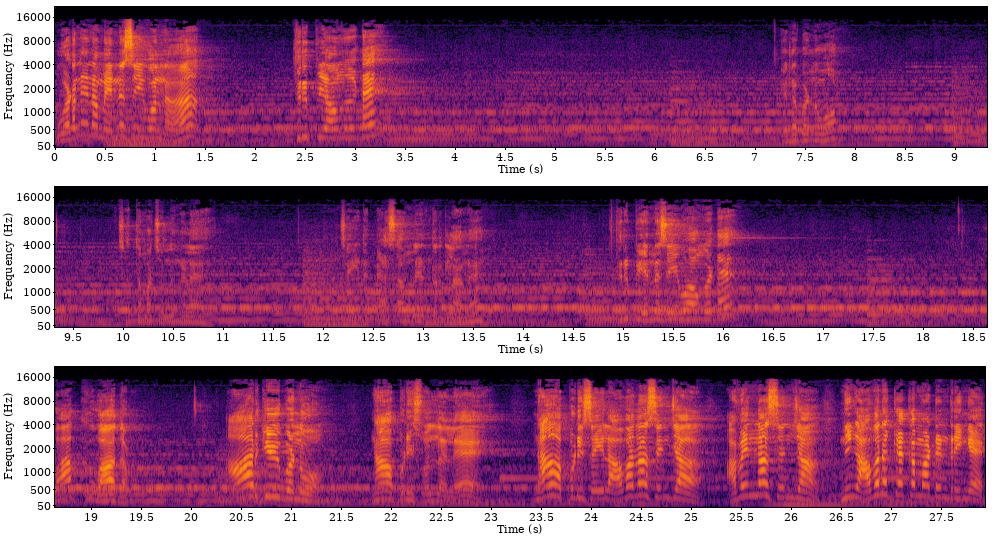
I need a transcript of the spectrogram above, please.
உடனே நம்ம என்ன செய்வோம்னா திருப்பி அவங்ககிட்ட என்ன பண்ணுவோம்? சத்தமா சொல்லுங்களேன். சரி இதை பேசாமலே இருந்திருக்கலாங்க திருப்பி என்ன செய்வோம் அவங்ககிட்ட? வாக்குவாதம். ஆர்கியூ பண்ணுவோம். நான் அப்படி சொல்லல. நான் அப்படி செய்யல. அவ தான் செஞ்சா. அவன் தான் செஞ்சான். நீங்க அவனை கேட்க மாட்டேன்றீங்க.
